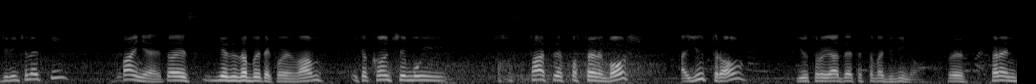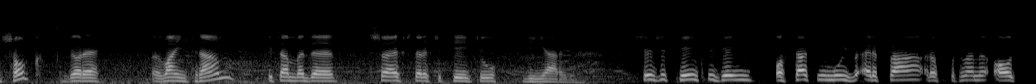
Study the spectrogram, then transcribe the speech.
9-letni? Fajnie, to jest niezły zabytek, powiem Wam. I to kończy mój spacer po Stellenbosch, a jutro, jutro jadę testować wino. W French Shock biorę wine tram i tam będę w trzech, czterech czy pięciu winiarniach. Dzisiejszy piękny dzień, ostatni mój w RPA, rozpoczynamy od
